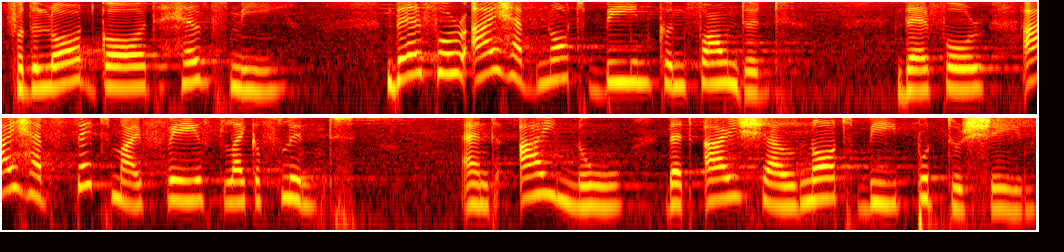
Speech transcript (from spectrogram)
For the Lord God helps me. Therefore, I have not been confounded. Therefore, I have set my face like a flint, and I know that I shall not be put to shame.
